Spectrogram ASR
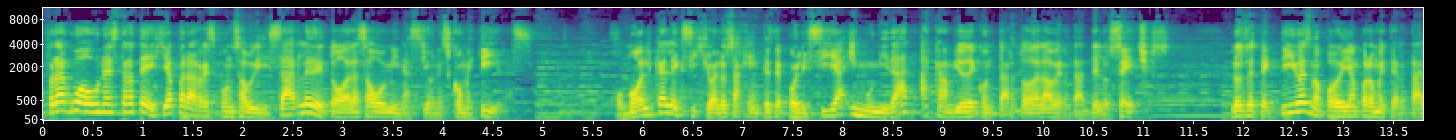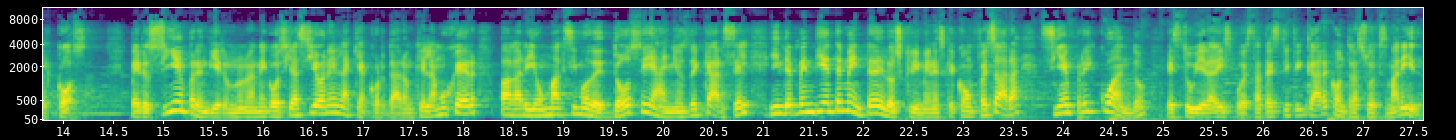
fraguó una estrategia para responsabilizarle de todas las abominaciones cometidas. Homolka le exigió a los agentes de policía inmunidad a cambio de contar toda la verdad de los hechos. Los detectives no podían prometer tal cosa, pero sí emprendieron una negociación en la que acordaron que la mujer pagaría un máximo de 12 años de cárcel independientemente de los crímenes que confesara, siempre y cuando estuviera dispuesta a testificar contra su exmarido.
